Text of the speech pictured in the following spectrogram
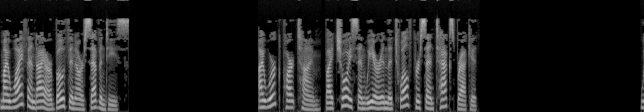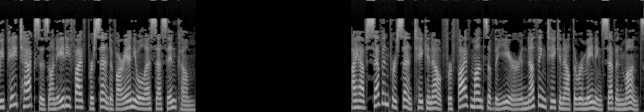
My wife and I are both in our 70s. I work part-time, by choice and we are in the 12% tax bracket, We pay taxes on 85% of our annual SS income. I have 7% taken out for 5 months of the year and nothing taken out the remaining 7 months.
